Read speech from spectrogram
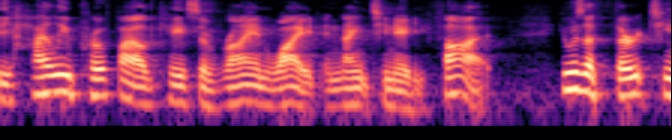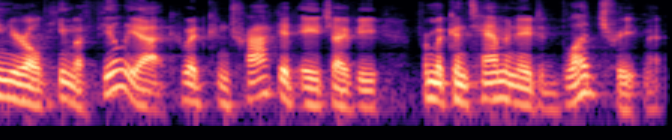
The highly profiled case of Ryan White in 1985, he was a 13 year old hemophiliac who had contracted HIV from a contaminated blood treatment.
